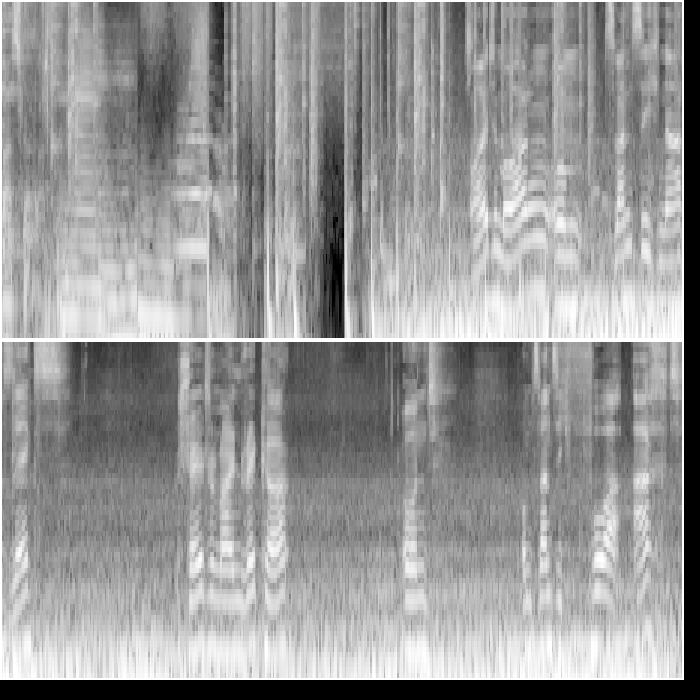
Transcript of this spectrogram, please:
Bastard. Heute Morgen um 20 nach 6 schellte mein Wecker und um 20 vor 8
